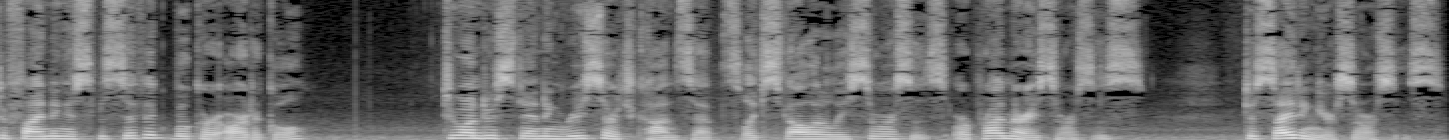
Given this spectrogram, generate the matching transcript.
to finding a specific book or article, to understanding research concepts like scholarly sources or primary sources, to citing your sources.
